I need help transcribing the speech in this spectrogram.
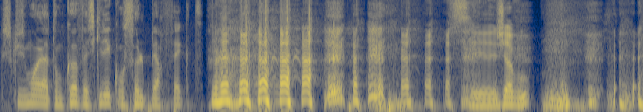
Excuse-moi, là, ton coffre, est-ce qu'il est console perfect? C'est j'avoue.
